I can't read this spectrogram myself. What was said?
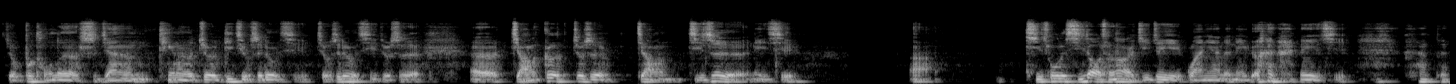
就不同的时间听了，就是第九十六期，九十六期就是呃讲各就是讲极致那一期啊。提出了洗脚城耳机这一观念的那个 那一期，对，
